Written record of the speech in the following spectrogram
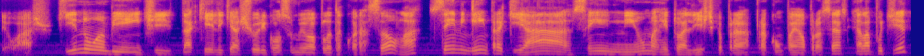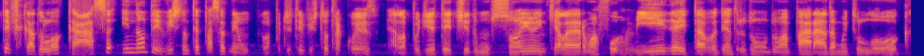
eu acho, que no ambiente daquele que a Shuri consumiu a planta coração lá, sem ninguém para guiar, sem nenhuma ritualística para acompanhar o processo, ela podia ter ficado loucaça e não ter visto, não ter passado nenhum. Ela podia ter visto outra coisa. Ela podia ter tido um sonho em que ela era uma formiga e tava dentro de, um- de uma parada muito louca,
